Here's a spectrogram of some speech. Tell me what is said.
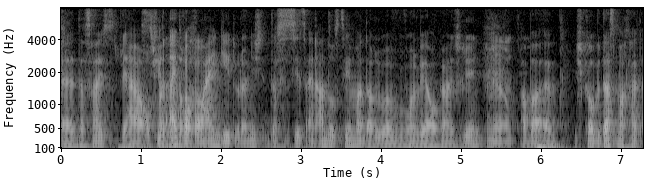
Äh, Das heißt, ja, ist ob man da drauf einfacher. eingeht oder nicht, das ist jetzt ein anderes Thema, darüber wollen wir ja auch gar nicht reden. Ja. Aber ähm, ich glaube, das macht halt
